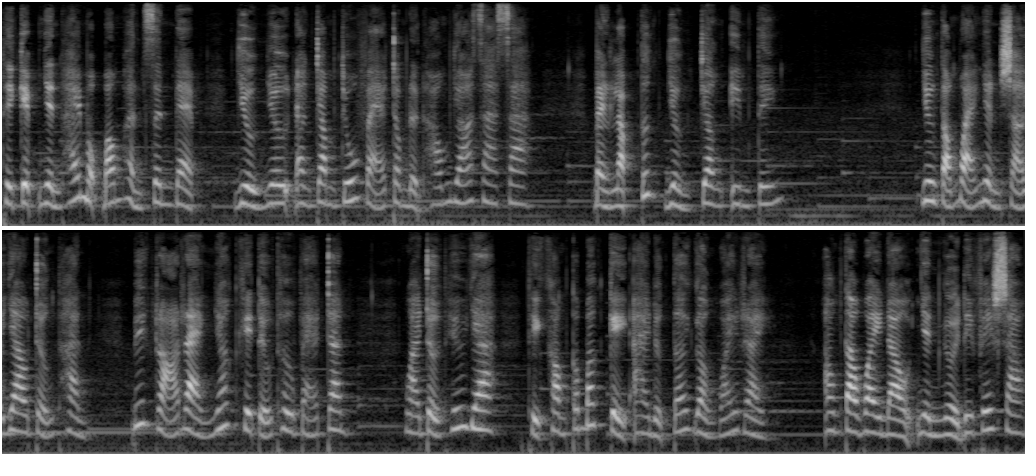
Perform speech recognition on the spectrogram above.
thì kịp nhìn thấy một bóng hình xinh đẹp dường như đang chăm chú vẽ trong đình hóng gió xa xa. Bèn lập tức dừng chân im tiếng. Dương tổng quản nhìn sở giao trưởng thành, biết rõ ràng nhất khi tiểu thư vẽ tranh ngoài trừ thiếu gia, thì không có bất kỳ ai được tới gần quấy rầy. Ông ta quay đầu nhìn người đi phía sau.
